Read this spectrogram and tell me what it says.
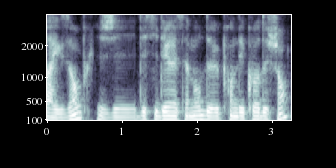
par exemple, j'ai décidé récemment de prendre des cours de chant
